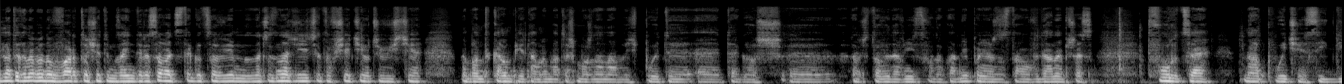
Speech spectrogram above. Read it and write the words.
Dlatego na pewno warto się tym zainteresować. Z tego co wiem, znaczy znajdziecie to w sieci oczywiście na Bandcampie, tam chyba też można nabyć płyty e, tegoż, e, znaczy to wydawnictwo dokładnie, ponieważ zostało wydane przez twórcę na płycie CD.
